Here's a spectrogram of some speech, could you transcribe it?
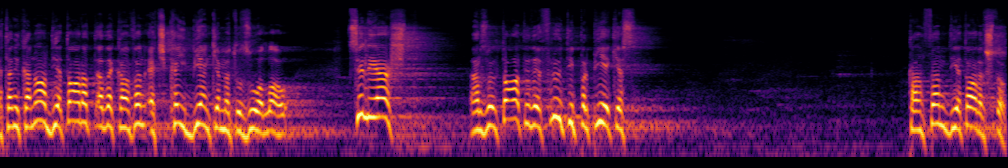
E tani kanë ardh dijetarët edhe kanë thënë, e çka i bjen kjo me të udhëzu Allahu? Cili është rezultati dhe fryti i përpjekjes? Kanë thënë dijetarët shtu.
